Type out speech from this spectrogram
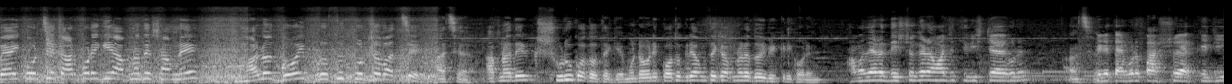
ব্যয় করছে তারপরে গিয়ে আপনাদের সামনে ভালো দই প্রস্তুত করতে পারছে। আচ্ছা আপনাদের শুরু কত থেকে? মোটামুটি কত গ্রাম থেকে আপনারা দই বিক্রি করেন? আমাদের একটা দেড়শো গ্রাম আছে তিরিশ টাকা করে। আচ্ছা। থেকে তারপরে পাঁচশো এক কেজি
